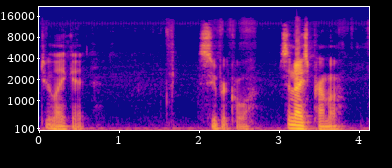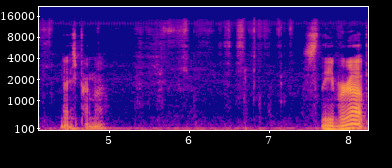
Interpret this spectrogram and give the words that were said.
Do like it. Super cool. It's a nice promo. Nice promo. Sleeve her up.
